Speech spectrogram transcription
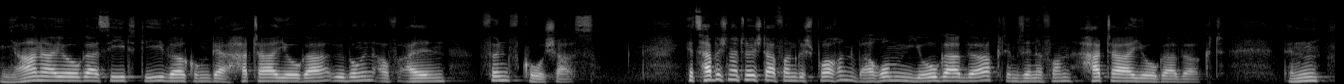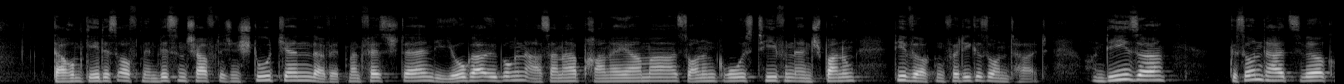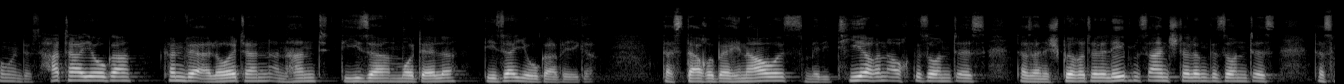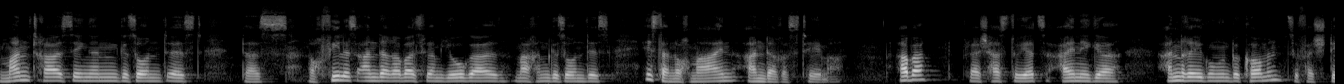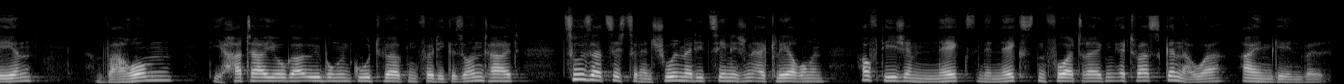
Jnana Yoga sieht die Wirkung der Hatha Yoga Übungen auf allen fünf Koshas. Jetzt habe ich natürlich davon gesprochen, warum Yoga wirkt im Sinne von Hatha Yoga wirkt. Denn Darum geht es oft in wissenschaftlichen Studien. Da wird man feststellen, die Yoga-Übungen, Asana, Pranayama, Sonnengruß, Tiefenentspannung, die wirken für die Gesundheit. Und diese Gesundheitswirkungen des Hatha-Yoga können wir erläutern anhand dieser Modelle, dieser Yoga-Wege. Dass darüber hinaus Meditieren auch gesund ist, dass eine spirituelle Lebenseinstellung gesund ist, dass Mantra singen gesund ist, dass noch vieles andere, was wir im Yoga machen, gesund ist, ist dann nochmal ein anderes Thema. Aber vielleicht hast du jetzt einige Anregungen bekommen, zu verstehen, warum die Hatha-Yoga-Übungen gut wirken für die Gesundheit, zusätzlich zu den schulmedizinischen Erklärungen, auf die ich in den nächsten Vorträgen etwas genauer eingehen will.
